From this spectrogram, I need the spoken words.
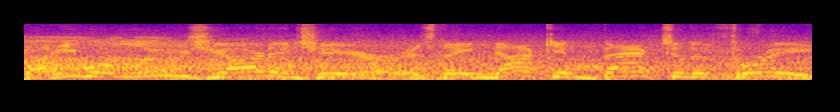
But he will lose yardage here as they knock him back to the three.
